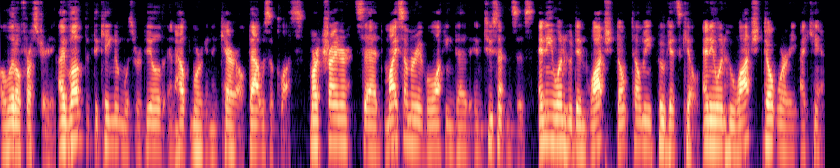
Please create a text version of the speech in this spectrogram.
A little frustrating. I loved that the kingdom was revealed and helped Morgan and Carol. That was a plus. Mark Schreiner said, My summary of The Walking Dead in two sentences. Anyone who didn't watch, don't tell me who gets killed. Anyone who watched, don't worry, I can't.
